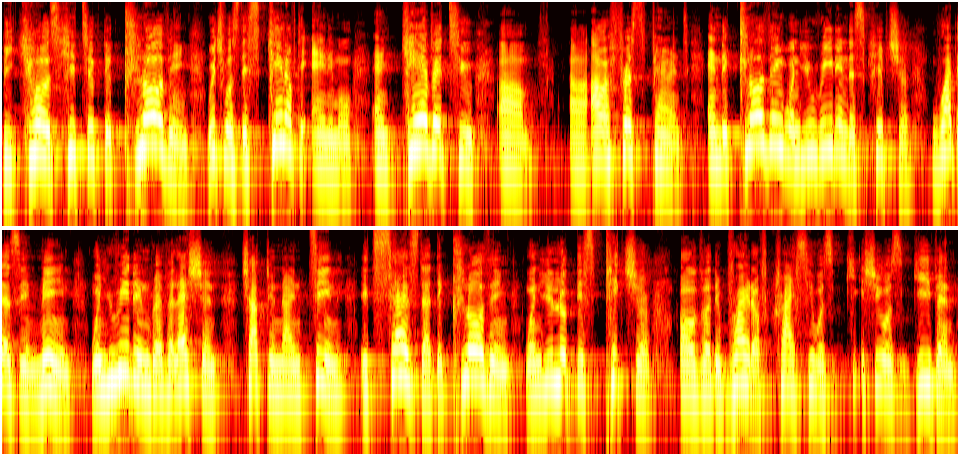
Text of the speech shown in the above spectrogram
because he took the clothing, which was the skin of the animal, and gave it to um, uh, our first parent. And the clothing, when you read in the scripture, what does it mean? When you read in Revelation chapter 19, it says that the clothing, when you look this picture of uh, the bride of Christ, he was, she was given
